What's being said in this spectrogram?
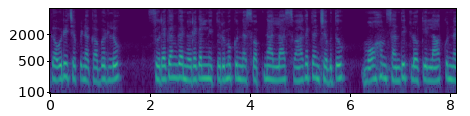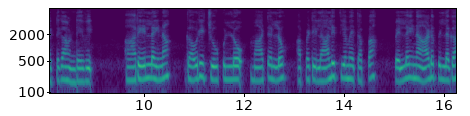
గౌరీ చెప్పిన కబుర్లు సురగంగ నురగల్ని తురుముకున్న స్వప్నాల్లా స్వాగతం చెబుతూ మోహం సందిట్లోకి లాక్కున్నట్టుగా ఉండేవి. ఆరేళ్ళైనా గౌరీ చూపుల్లో మాటల్లో అప్పటి లాలిత్యమే తప్ప పెళ్ళైన ఆడపిల్లగా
